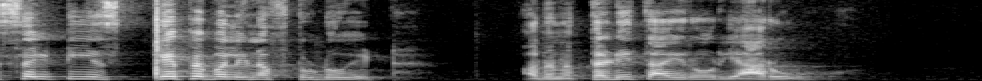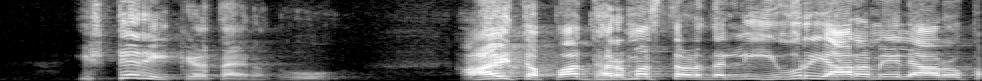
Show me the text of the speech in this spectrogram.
S I T is capable enough to do it ಅದನ್ನು ತಡಿತಾ ಇರೋರು ಯಾರು? ಇಷ್ಟೇ ರೀ ಕೇಳ್ತಾ ಇರೋದು. ಆಯ್ತಪ್ಪ, ಧರ್ಮಸ್ಥಳದಲ್ಲಿ ಇವರು ಯಾರ ಮೇಲೆ ಆರೋಪ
